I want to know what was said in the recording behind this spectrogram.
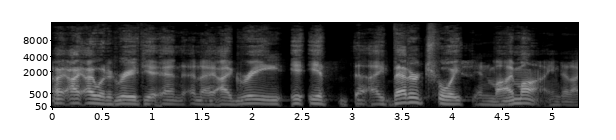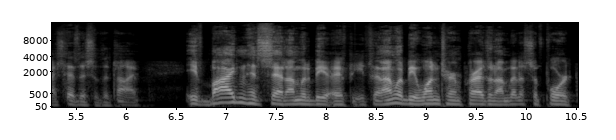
I, I would agree with you, and and I, I agree. If a better choice in my mind, and I said this at the time, if Biden had said, "I'm going to be," if he said, "I'm going to be a one-term president," I'm going to support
